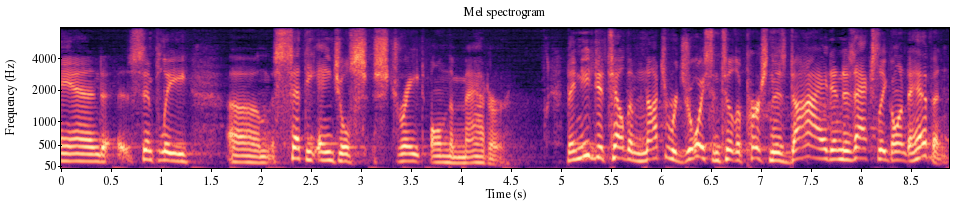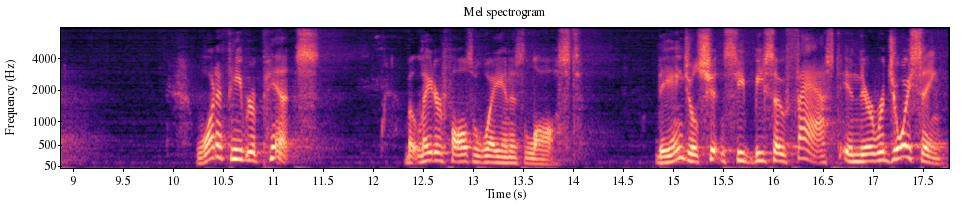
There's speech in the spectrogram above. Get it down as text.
and simply um, set the angels straight on the matter. They need to tell them not to rejoice until the person has died and has actually gone to heaven. What if he repents, but later falls away and is lost? The angels shouldn't see, be so fast in their rejoicing.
